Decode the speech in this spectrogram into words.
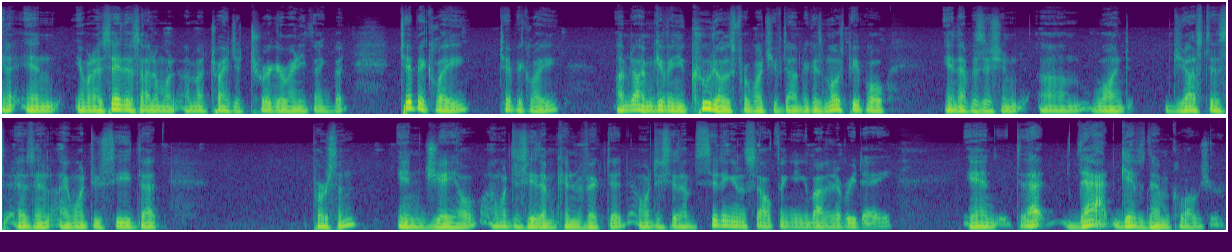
And, and when I say this, I don't want. I'm not trying to trigger anything, but typically, typically, I'm, I'm giving you kudos for what you've done because most people in that position um, want justice, as in, I want to see that person in jail. I want to see them convicted. I want to see them sitting in a cell thinking about it every day. And that that gives them closure.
